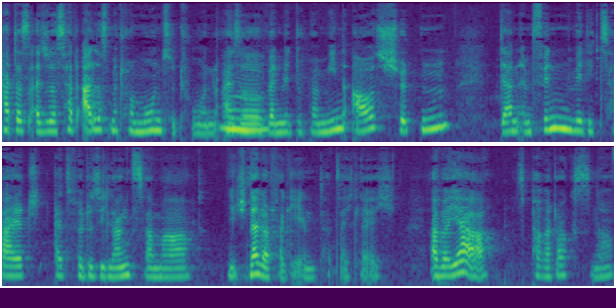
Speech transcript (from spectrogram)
hat das, also das hat alles mit Hormonen zu tun. Also Mhm. wenn wir Dopamin ausschütten, dann empfinden wir die Zeit, als würde sie langsamer, nee, schneller vergehen tatsächlich. Aber ja, ist paradox, ne?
